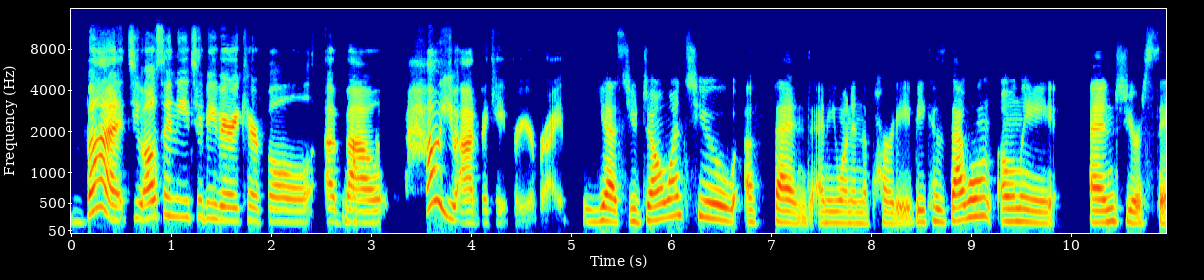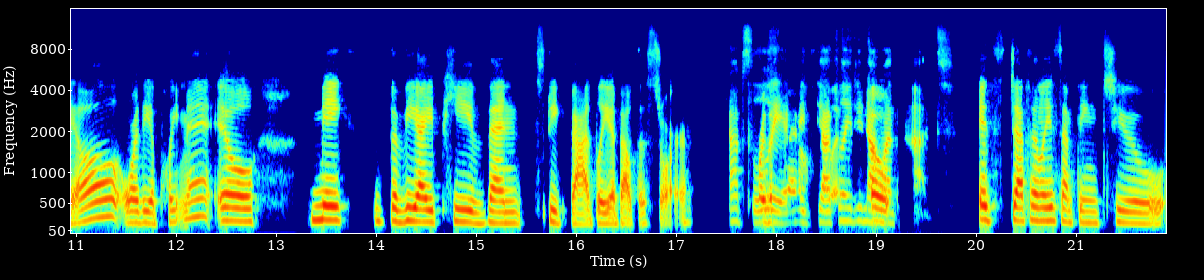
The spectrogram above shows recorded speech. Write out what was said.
but you also need to be very careful about how you advocate for your bride. yes, you don't want to offend anyone in the party because that won't only end your sale or the appointment, it'll make the VIP then speak badly about the store. Absolutely. bride I definitely do not So- want that. It's definitely something to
